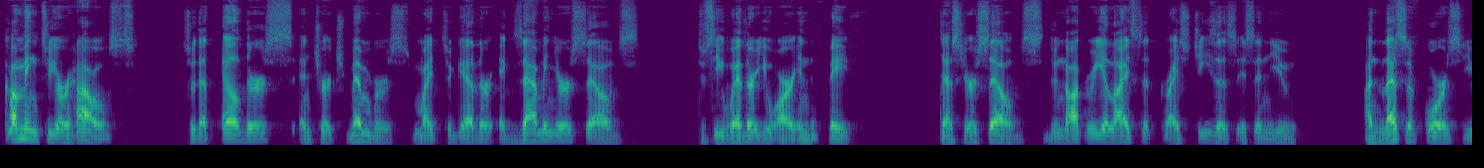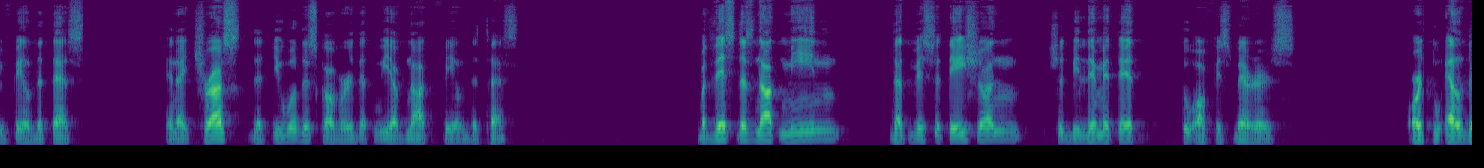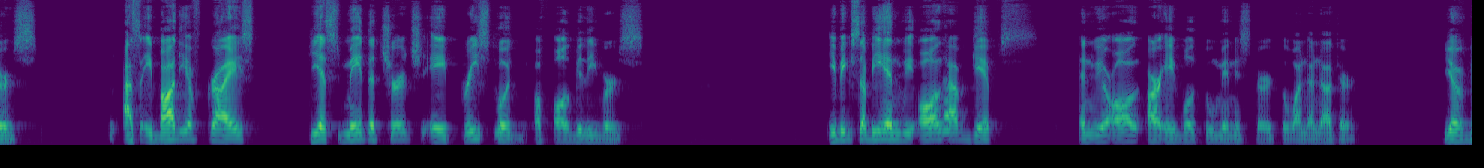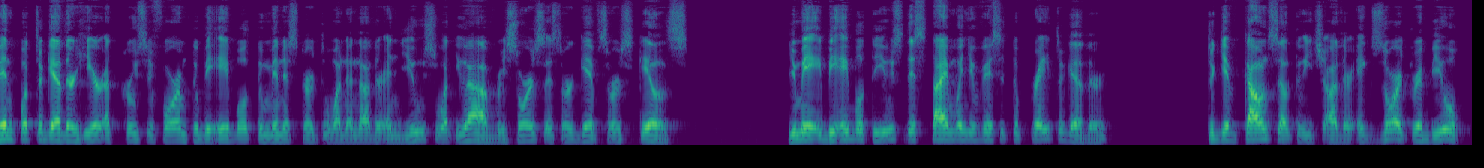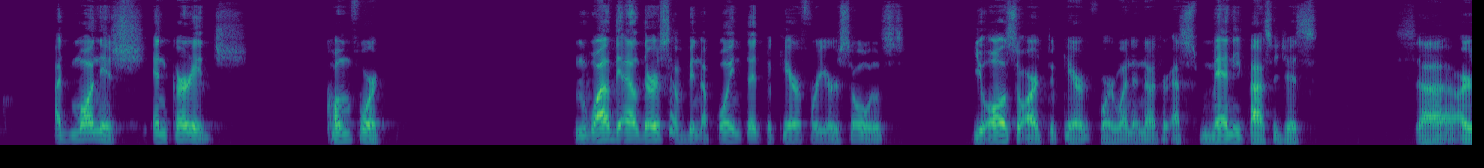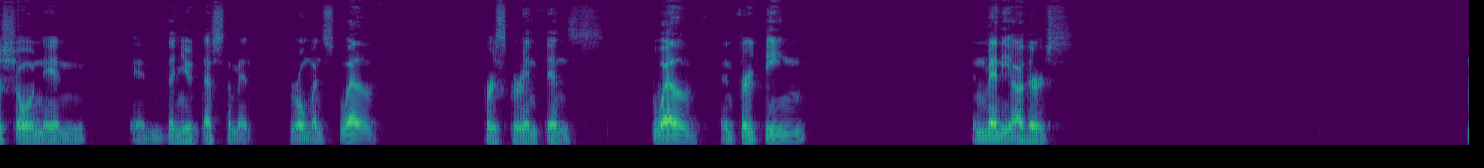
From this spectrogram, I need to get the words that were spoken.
coming to your house so that elders and church members might together examine yourselves to see whether you are in the faith. Test yourselves. Do not realize that Christ Jesus is in you, unless, of course, you fail the test. And I trust that you will discover that we have not failed the test. But this does not mean that visitation should be limited to office bearers or to elders. As a body of Christ, He has made the church a priesthood of all believers. Ibig sabihin, we all have gifts and we all are able to minister to one another. You have been put together here at Cruciform to be able to minister to one another and use what you have, resources or gifts or skills. You may be able to use this time when you visit to pray together, to give counsel to each other, exhort, rebuke, admonish, encourage, comfort. And while the elders have been appointed to care for your souls, you also are to care for one another, as many passages uh, are shown in, in the New Testament. Romans 12, 1 Corinthians 12 and 13, and many others.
